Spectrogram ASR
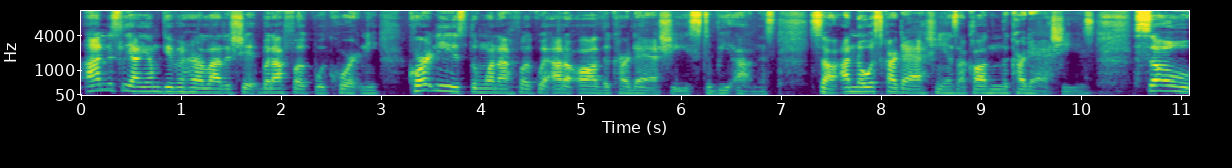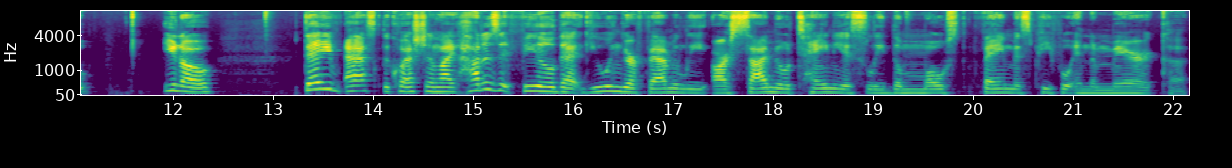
Honestly, I am giving her a lot of shit, but I fuck with Kourtney. Kourtney is the one I fuck with out of all the Kardashians, to be honest. So I know it's Kardashians. I call them the Kardashians. So, you know, Dave asked the question like, how does it feel that you and your family are simultaneously the most famous people in America.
